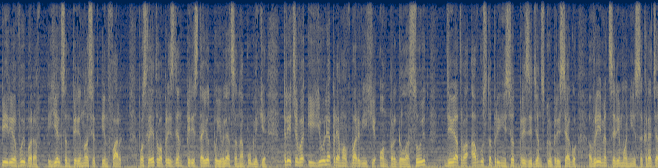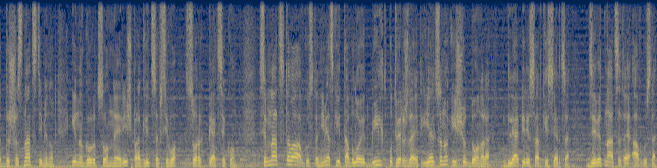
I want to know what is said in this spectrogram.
перевыборов Ельцин переносит инфаркт. После этого президент перестает появляться на публике. 3 июля прямо в Барвихе он проголосует. 9 августа принесет президентскую присягу. Время церемонии сократят до 16 минут. Инаугурационная речь продлится всего 45 секунд. 17 августа немецкий таблоид «Бильд» утверждает, Ельцину ищут донора для пересадки сердца. 19 августа.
